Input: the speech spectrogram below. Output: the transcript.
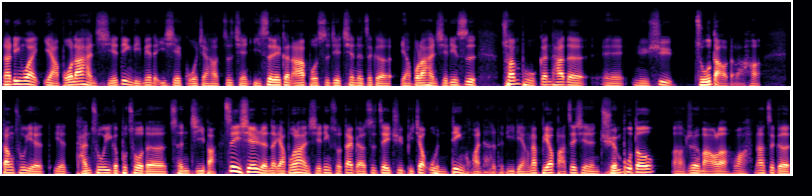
那另外亚伯拉罕协定里面的一些国家哈，之前以色列跟阿拉伯世界签的这个亚伯拉罕协定是川普跟他的呃女婿主导的了哈。当初也也谈出一个不错的成绩吧。这些人呢，亚伯拉罕协定所代表的是这一区比较稳定缓和的力量。那不要把这些人全部都啊惹毛了哇，那这个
